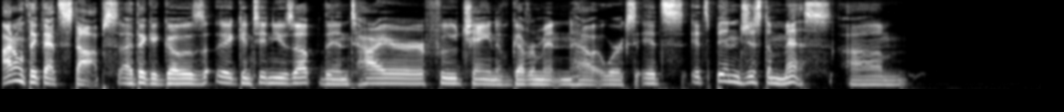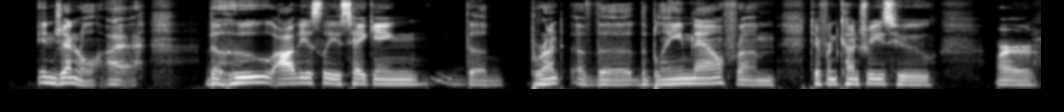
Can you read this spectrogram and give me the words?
I don't think that stops. I think it goes it continues up the entire food chain of government and how it works. It's it's been just a mess. Um in general, I the WHO obviously is taking the brunt of the the blame now from different countries who are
